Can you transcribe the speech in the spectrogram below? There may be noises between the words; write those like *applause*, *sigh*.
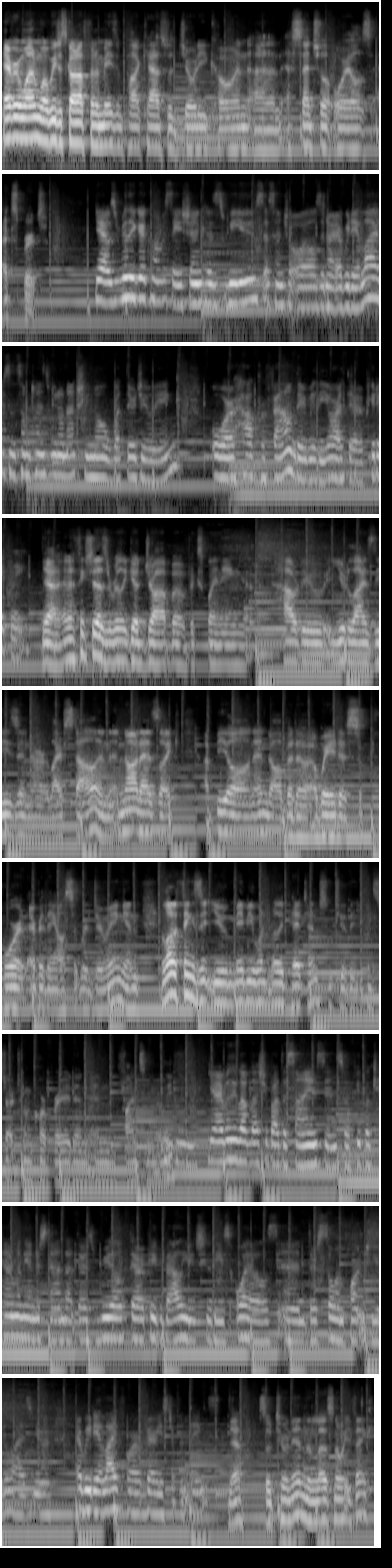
Hey everyone, well, we just got off an amazing podcast with Jodi Cohen, an essential oils expert. Yeah, it was a really good conversation because we use essential oils in our everyday lives, and sometimes we don't actually know what they're doing or how profound they really are therapeutically. Yeah, and I think she does a really good job of explaining how to utilize these in our lifestyle and not as like a be all and end all, but a, a, way to support everything else that we're doing. And a lot of things that you maybe wouldn't really pay attention to that you can start to incorporate and, and find some relief. Mm-hmm. Yeah, I really love that she brought the science in so people can really understand that there's real therapeutic value to these oils and they're so important to utilize in your everyday life for various different things. Yeah, so tune in and let us know what you think.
